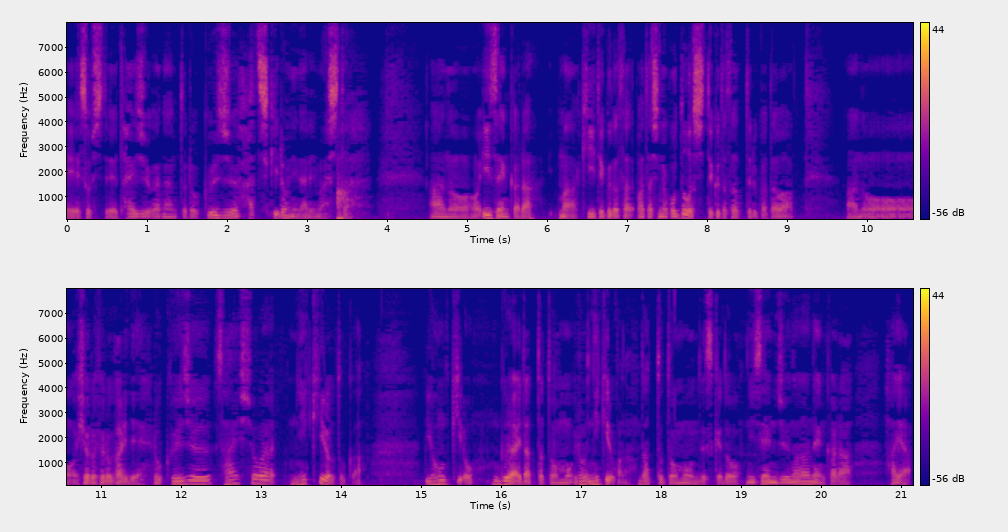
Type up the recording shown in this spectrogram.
えーそして体重がなんと68キロになりました。あの以前からまあ聞いてくださ私のことを知ってくださってる方はあのひょろひょろ狩りで60最初は2キロとか4キロぐらいだったと思う2キロかなだったと思うんですけど2017年から早、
